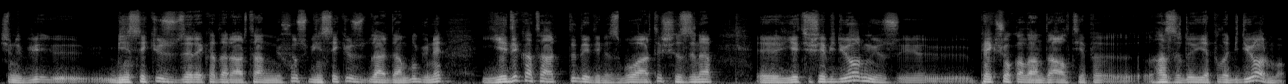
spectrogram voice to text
Şimdi bi- 1800'lere kadar artan nüfus 1800'lerden bugüne 7 kat arttı dediniz. Bu artış hızına e, yetişebiliyor muyuz? E, pek çok alanda altyapı hazırlığı yapılabiliyor mu?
